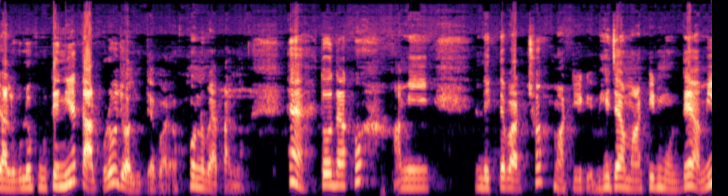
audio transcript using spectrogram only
ডালগুলো পুঁতে নিয়ে তারপরেও জল দিতে পারো। কোনো ব্যাপার না। হ্যাঁ তো দেখো আমি দেখতে পাচ্ছ মাটির ভেজা মাটির মধ্যে আমি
